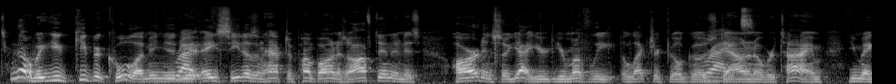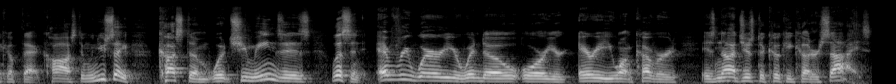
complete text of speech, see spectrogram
term. No, but you keep it cool. I mean, you, right. your AC doesn't have to pump on as often and as hard, and so yeah, your your monthly electric bill goes right. down, and over time you make up that cost. And when you say custom, what she means is, listen, everywhere your window or your area you want covered is not just a cookie cutter size.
